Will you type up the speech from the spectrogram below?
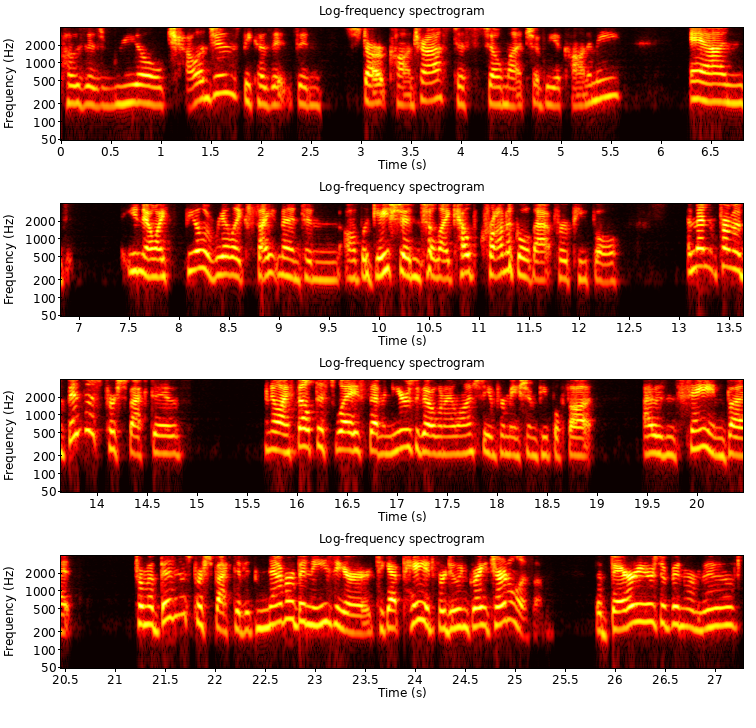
poses real challenges because it's in stark contrast to so much of the economy. And, you know, I feel a real excitement and obligation to like help chronicle that for people. And then from a business perspective, you know, I felt this way seven years ago when I launched the information. People thought I was insane. But from a business perspective, it's never been easier to get paid for doing great journalism. The barriers have been removed.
